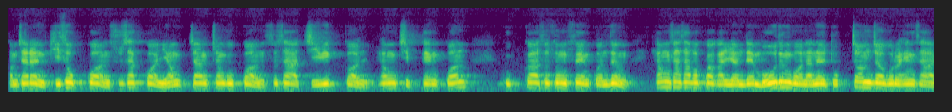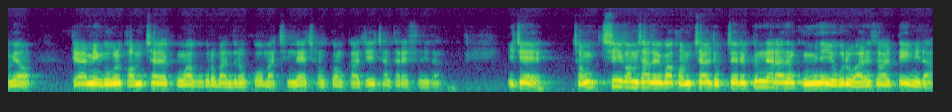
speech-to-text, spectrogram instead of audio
검찰은 기소권, 수사권, 영장 청구권, 수사 지휘권, 형 집행권, 국가소송 수행권 등 형사사법과 관련된 모든 권한을 독점적으로 행사하며 대한민국을 검찰 공화국으로 만들었고 마침내 정권까지 찬탈했습니다. 이제 정치 검사들과 검찰 독재를 끝내라는 국민의 요구를 완수할 때입니다.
